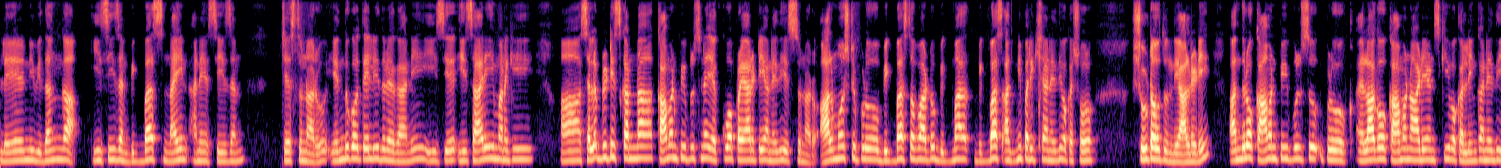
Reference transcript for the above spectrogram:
లేని విధంగా ఈ సీజన్ బిగ్ బాస్ నైన్ అనే సీజన్ చేస్తున్నారు. ఎందుకో తెలియదులే కానీ ఈ సీ- ఈసారి మనకి సెలబ్రిటీస్ కన్నా కామన్ పీపుల్స్నే ఎక్కువ ప్రయారిటీ అనేది ఇస్తున్నారు. ఆల్మోస్ట్ ఇప్పుడు బిగ్ బాస్తో పాటు బిగ్ బాస్ బిగ్ బాస్ అగ్ని పరీక్ష అనేది ఒక షో షూట్ అవుతుంది ఆల్రెడీ. అందులో కామన్ పీపుల్స్ ఇప్పుడు ఎలాగో కామన్ ఆడియన్స్కి ఒక లింక్ అనేది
